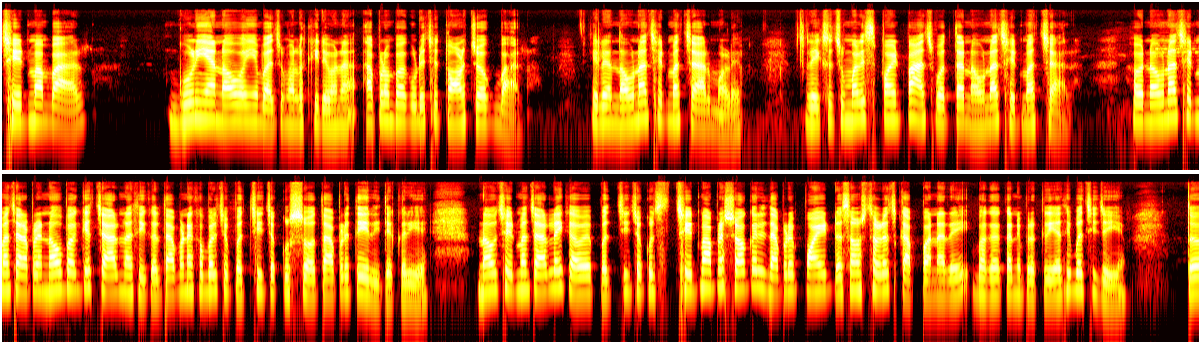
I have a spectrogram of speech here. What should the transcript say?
છેદમાં બાર ગુણ્યા નવ અહીંયા બાજુમાં લખી દેવાના. આપણો ભાગ ઉડે છે ત્રણ ચોક બાર. એટલે નવના છેદમાં ચાર મળે. એટલે એકસો ચુમ્માલીસ પોઈન્ટ પાંચ વત્તા નવના છેદમાં ચાર. હવે નવના છેદમાં ચાર, આપણે નવ ભાગ્યે ચાર નથી કરતા. આપણને ખબર છે પચીસ ચક્કુ સો તો આપણે તે રીતે કરીએ. નવ છેદમાં ચાર લઈ હવે પચીસ ચક્કુ છેદમાં આપણે સો કરીએ તો આપણે પોઈન્ટ દશાંશ સ્થળ જ કાપવાના રહી, ભાગાકારની પ્રક્રિયાથી બચી જઈએ. તો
